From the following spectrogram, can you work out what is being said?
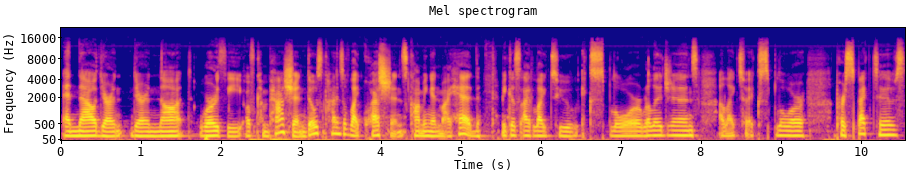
and now they're they're not worthy of compassion? Those kinds of like questions coming in my head because I'd like to explore religions, I like to explore perspectives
